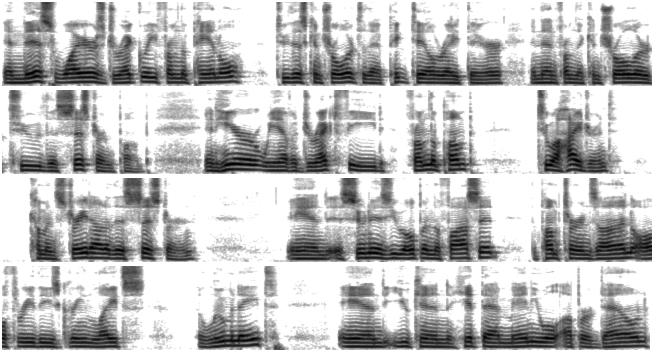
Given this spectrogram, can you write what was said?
And this wires directly from the panel to this controller to that pigtail right there, and then from the controller to the cistern pump. And here we have a direct feed from the pump to a hydrant coming straight out of this cistern. And as soon as you open the faucet, the pump turns on, all three of these green lights illuminate, and you can hit that manual up or down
